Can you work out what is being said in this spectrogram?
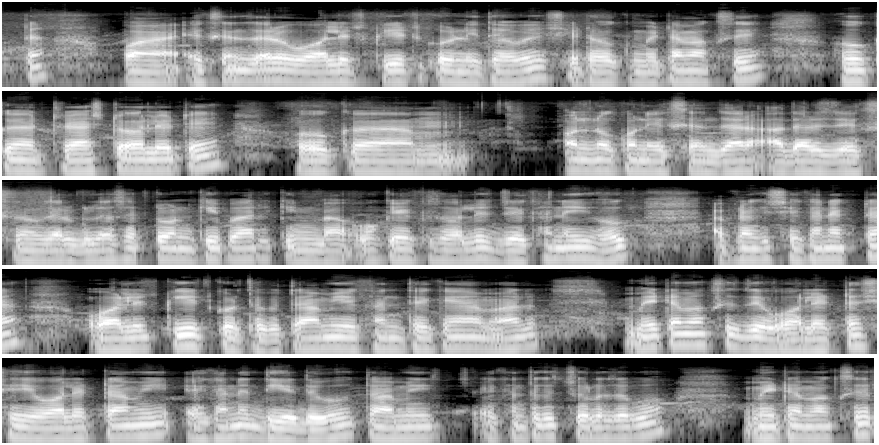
একটা এক্সচেঞ্জার ওয়ালেট ক্রিয়েট করে নিতে হবে। সেটা হোক মেটামাক্সে হোক ট্রাস্ট ওয়ালেটে হোক অন্য কোনো এক্সচেঞ্জার আদার যে এক্সচেঞ্জারগুলো আছে টোন কিপার কিংবা ওকে এক্স ওয়ালেট যেখানেই হোক, আপনাকে সেখানে একটা ওয়ালেট ক্রিয়েট করতে হবে। তো আমি এখান থেকে আমার মেটামাক্সের যে ওয়ালেটটা সেই ওয়ালেটটা আমি এখানে দিয়ে দেবো। তো আমি এখান থেকে চলে যাব মেটামাক্সের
